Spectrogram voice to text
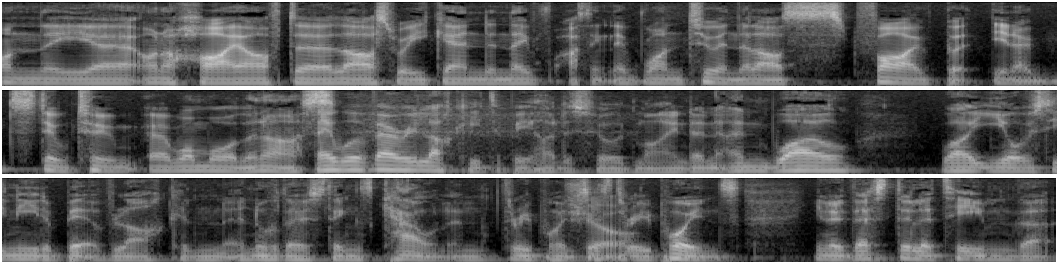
on the uh, on a high after last weekend, and they've I think they've won two in the last five, but you know still two uh, one more than us. They were very lucky to beat Huddersfield, mind, and and while while you obviously need a bit of luck and, and all those things count, and three points Sure. is three points. You know, they're still a team that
